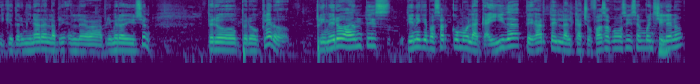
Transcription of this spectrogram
y que terminara en la, pri- en la primera división. Pero, pero claro, primero antes tiene que pasar como la caída, pegarte el alcachofazo, como se dice en buen Sí. chileno,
